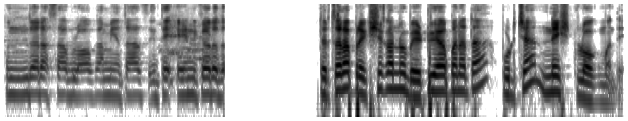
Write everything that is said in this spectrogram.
सुंदर असा ब्लॉग आम्ही आता इथे एंड करत तर चला प्रेक्षकांनो भेटूया आपण आता पुढच्या नेक्स्ट ब्लॉगमध्ये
